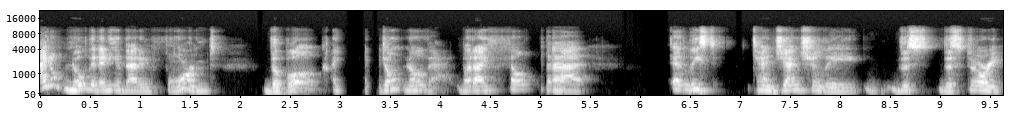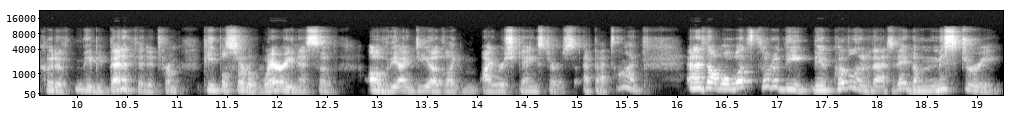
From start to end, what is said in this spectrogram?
i don't know that any of that informed the book. I don't know that. But i felt that at least tangentially this the story could have maybe benefited from people's sort of wariness of of the idea of like irish gangsters at that time and i thought well what's sort of the the equivalent of that today? The mystery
